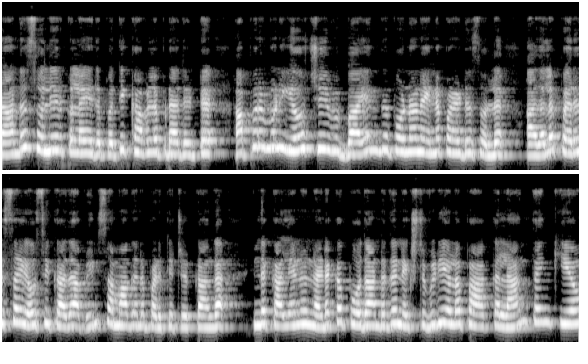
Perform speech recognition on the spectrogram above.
நான் தான் சொல்லியிருக்கல இதை பற்றி கவலைப்படாதுன்ட்டு. அப்புறமா நீ யோசிச்சு பயந்து போனால் நான் என்ன பண்ணிட்டு சொல்லு? அதெல்லாம் பெருசாக யோசிக்காத அப்படின்னு சமாதானப்படுத்திட்டு இருக்காங்க. இந்த கல்யாணம் நடக்க போதான்றதை நெக்ஸ்ட் வீடியோவில் பார்க்கலாம். தேங்க்யூ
